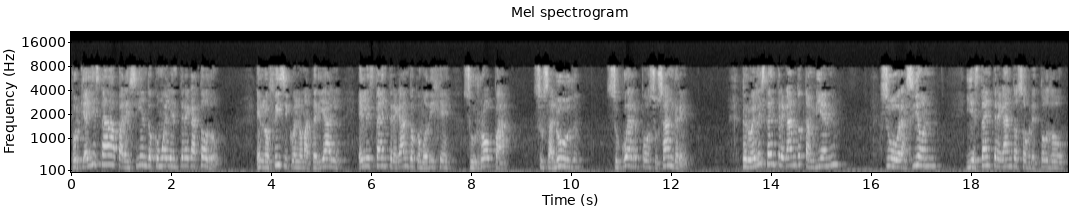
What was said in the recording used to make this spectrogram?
porque ahí está apareciendo cómo Él entrega todo. En lo físico, en lo material, Él está entregando, como dije, su ropa, su salud, su cuerpo, su sangre. Pero Él está entregando también su oración y está entregando sobre todo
